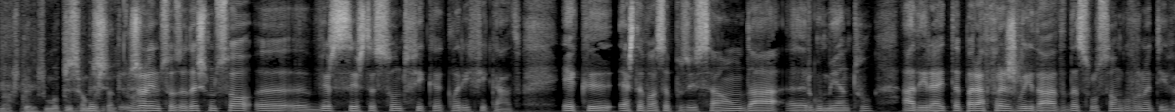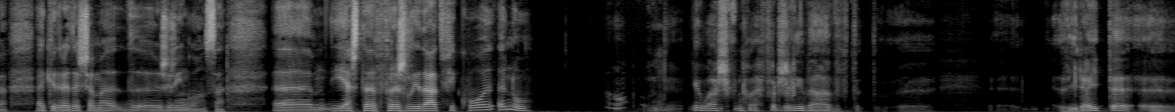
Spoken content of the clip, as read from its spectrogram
nós temos uma posição Mas, bastante clara. Jorge Sousa, deixe-me só uh, ver se este assunto fica clarificado. É que esta vossa posição dá argumento à direita para a fragilidade da solução governativa, a que a direita chama de uh, geringonça. Uh, e esta fragilidade ficou a nu. Eu acho que não é fragilidade. Portanto, eh, a direita eh,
